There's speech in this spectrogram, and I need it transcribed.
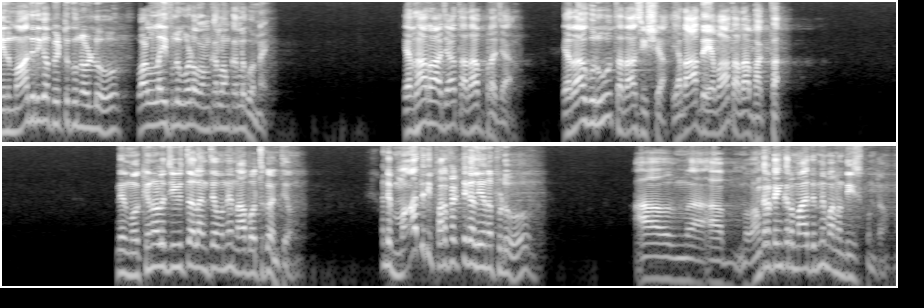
నేను మాదిరిగా పెట్టుకున్న వాళ్ళు వాళ్ళ లైఫ్లో కూడా వంకర వంకలుగా ఉన్నాయి. యథా రాజా తదా ప్రజ. యథా గురువు తదా శిష్య. యథా దేవ తదా భక్త. నేను మొక్కిన వాళ్ళ జీవితాలు అంతే ఉన్నాయి నా బతుకు అంతే ఉంది. అంటే మాదిరి పర్ఫెక్ట్గా లేనప్పుడు ఆ వంకర మాదిరిని మనం తీసుకుంటాం.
